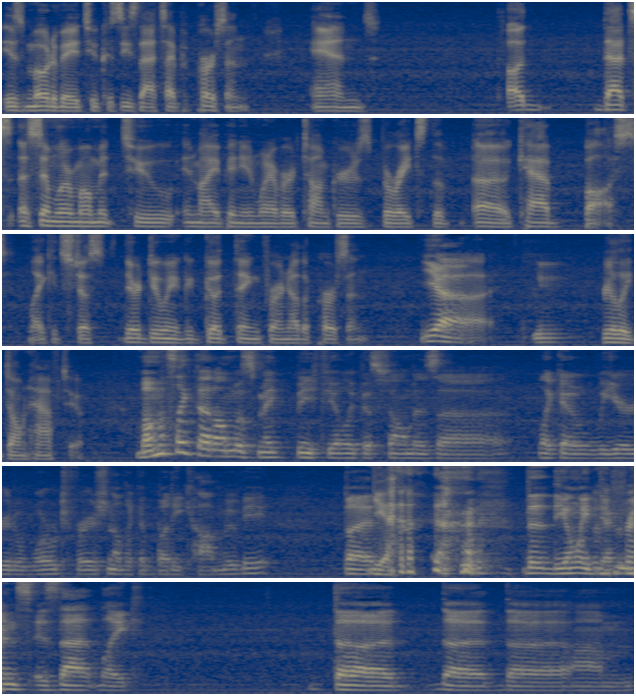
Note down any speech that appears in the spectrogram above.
is motivated to because he's that type of person. And uh, that's a similar moment to in my opinion whenever tom cruise berates the uh, cab boss. Like it's just they're doing a good thing for another person. Yeah. uh, you really don't have to Moments like that almost make me feel like this film is a like a weird warped version of like a buddy cop movie. But yeah the the only difference is that like the the the um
